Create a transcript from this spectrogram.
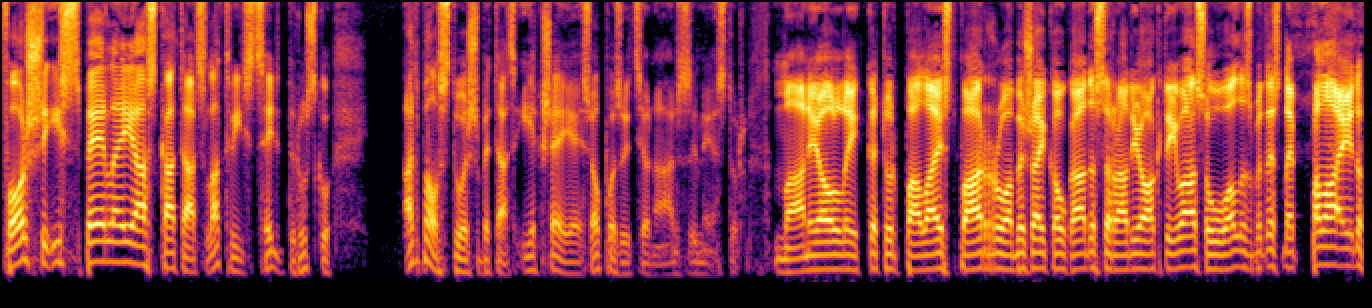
forši izspēlējās kā tāds Latvijas ceļu drusku atbalstošs, bet tāds iekšējais opozicionārs, zinies, tur. Man jau lika tur palaist pāri robežai kaut kādas radioaktīvās olas, bet es nepalaidu,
